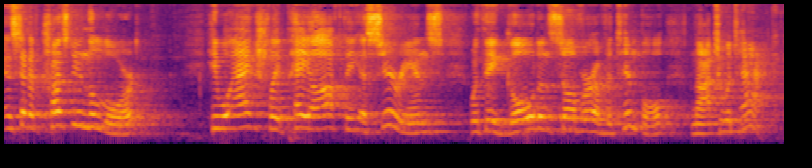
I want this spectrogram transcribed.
Instead of trusting the Lord, he will actually pay off the Assyrians with the gold and silver of the temple not to attack.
